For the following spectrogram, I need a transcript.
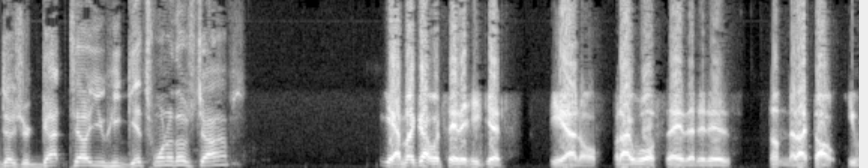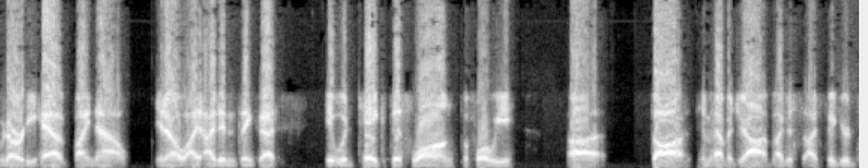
does your gut tell you he gets one of those jobs? Yeah, my gut would say that he gets Seattle, but I will say that it is something that I thought he would already have by now. You know, I, I didn't think that it would take this long before we uh, saw him have a job. I just I figured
